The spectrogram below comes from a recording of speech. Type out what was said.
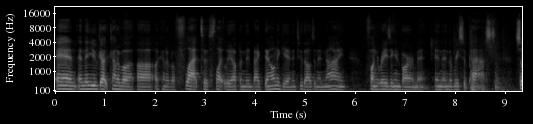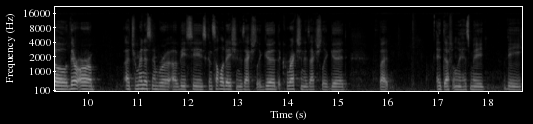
And, and then you've got kind of a, a, a kind of a flat to slightly up and then back down again in 2009 fundraising environment in, in the recent past. So there are a, a tremendous number of VCs. Consolidation is actually good. The correction is actually good, but it definitely has made the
